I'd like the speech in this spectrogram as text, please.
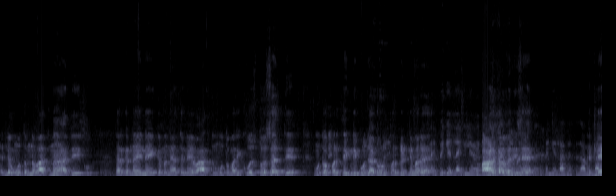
એટલે હું તમને વાત ન આપી શકું. ત્યારે કે નહીં નહીં કે મને તમે વાત હું તો મારી ખોજ તો છે જ તે. હું તો પ્રતિકની પૂજા કરું પ્રગટની મારે ભાળ કરવાની છે. એટલે.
